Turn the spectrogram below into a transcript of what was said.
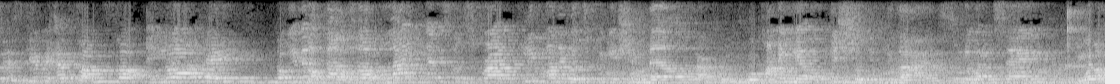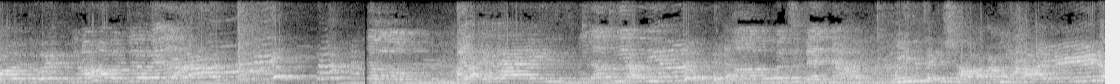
just give it a thumbs up. And no hate. No, give it a thumbs up. Like and subscribe. Click on the notification bell. Exactly. We're coming here officially with you guys. You know what I'm saying? You know how we do it? You know how we do it. So, bye, Bye guys. We love you. Love you. Uh, we're going to bed now. We need to take a shower. I'm tired.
